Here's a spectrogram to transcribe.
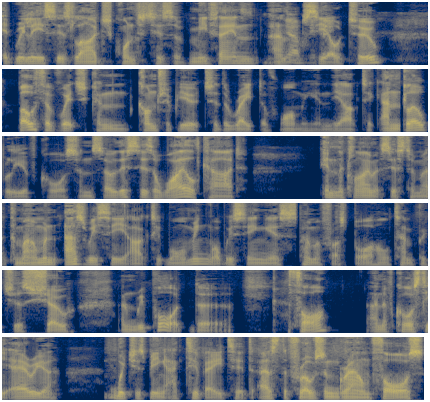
it releases large quantities of methane and yeah, CO2, both of which can contribute to the rate of warming in the Arctic and globally, of course. And so this is a wild card in the climate system at the moment. As we see Arctic warming, what we're seeing is permafrost borehole temperatures show and report the thaw. And of course, the area which is being activated as the frozen ground thaws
